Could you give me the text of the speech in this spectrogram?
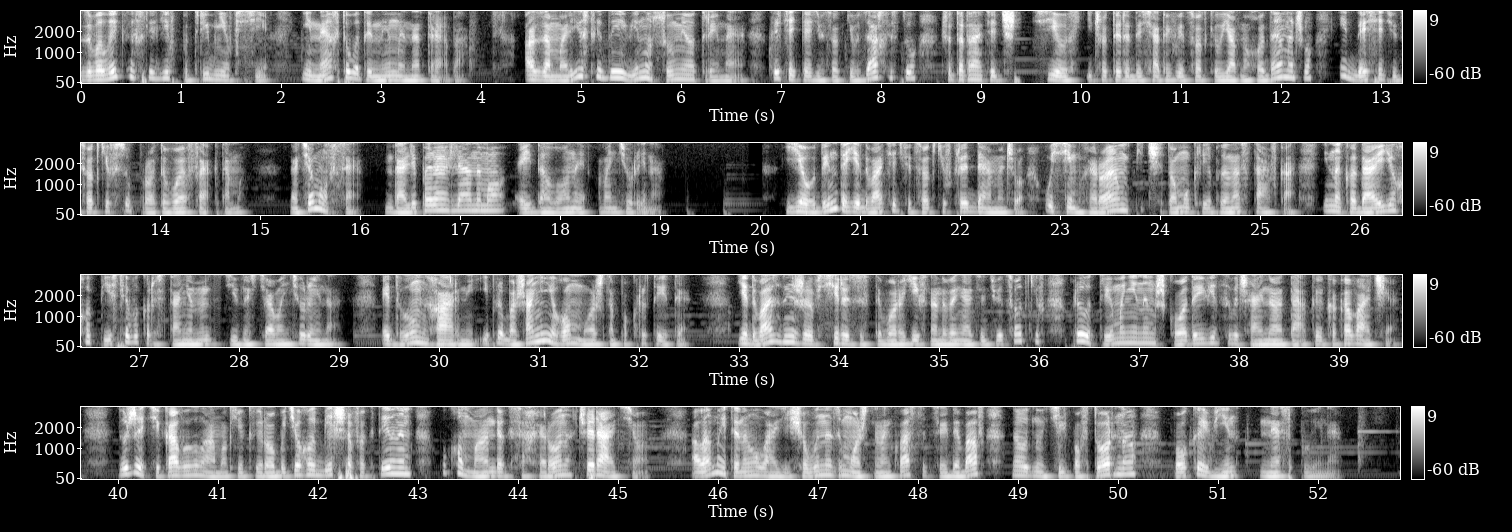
З великих слідів потрібні всі, і нехтувати ними не треба. А за малі сліди він у сумі отримає 35% захисту, 14,4% уявного демеджу і 10% супротиву ефектам. На цьому все. Далі переглянемо ейдалони авантюрина. Є1 дає 20% крит демеджу усім героям під щитом укріплена ставка і накладає його після використання надздібності авантюрина. Ейдалон гарний і при бажанні його можна покрутити. Є2 знижує всі резисти ворогів на 12% при утриманні ним шкоди від звичайної атаки какавачі. Дуже цікавий уламок, який робить його більш ефективним у командах Захерон чи Раціо. Але майте на увазі, що ви не зможете накласти цей дебаф на одну ціль повторно, поки він не сплине.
